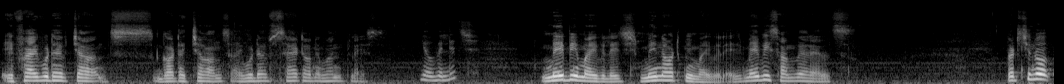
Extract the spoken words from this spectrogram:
If I would have chance, got a chance, I would have sat on a one place. Your village? Maybe my village, may not be my village, maybe somewhere else. But you know,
